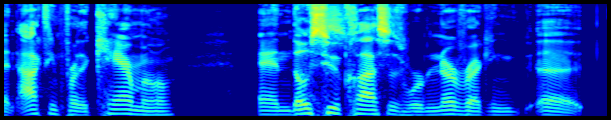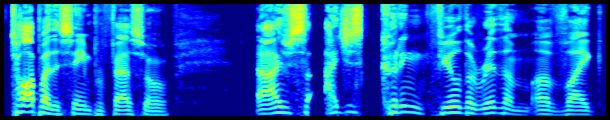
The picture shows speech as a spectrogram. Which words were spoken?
an acting for the camera, and those two classes were nerve wracking. Uh, taught by the same professor, and I just I just couldn't feel the rhythm of like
